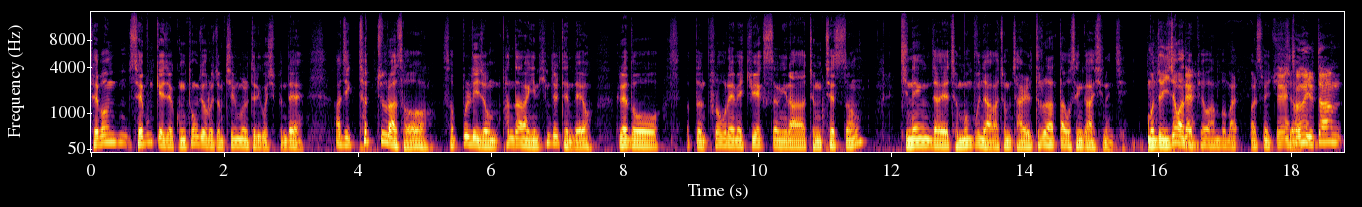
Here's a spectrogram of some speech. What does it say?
세 번 세 분께 이제 공통적으로 좀 질문을 드리고 싶은데 아직 첫 주라서 섣불리 좀 판단하기는 힘들 텐데요. 그래도 어떤 프로그램의 기획성이나 정체성, 진행자의 전문 분야가 좀 잘 드러났다고 생각하시는지. 먼저 이정환 네. 대표 한번 말, 말씀해 주시죠. 네, 저는 일단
